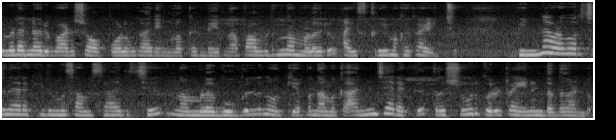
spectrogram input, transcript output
ഇവിടെ തന്നെ ഒരുപാട് ഷോപ്പുകളും കാര്യങ്ങളൊക്കെ ഉണ്ടായിരുന്നു. അപ്പോൾ അവിടെ നിന്ന് നമ്മളൊരു ഐസ്ക്രീമൊക്കെ കഴിച്ചു. പിന്നെ അവിടെ കുറച്ച് നേരമൊക്കെ ഇരുന്ന് സംസാരിച്ച് നമ്മൾ ഗൂഗിളിൽ നോക്കിയപ്പോൾ നമുക്ക് അഞ്ചരക്ക് തൃശ്ശൂർക്ക് ഒരു ട്രെയിൻ ഉണ്ടെന്ന് കണ്ടു.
